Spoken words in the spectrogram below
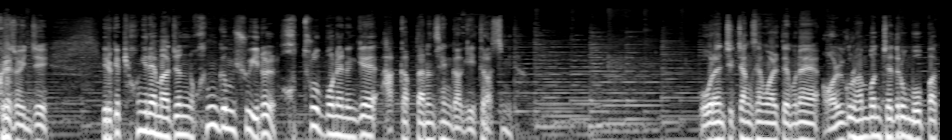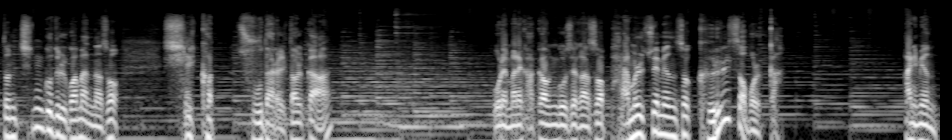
그래서인지 이렇게 평일에 맞은 황금 휴일을 허투루 보내는 게 아깝다는 생각이 들었습니다. 오랜 직장 생활 때문에 얼굴 한 번 제대로 못 봤던 친구들과 만나서 실컷 수다를 떨까? 오랜만에 가까운 곳에 가서 바람을 쐬면서 글을 써볼까? 아니면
